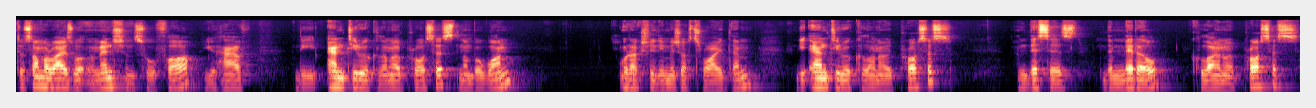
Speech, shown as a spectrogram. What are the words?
to summarize what we mentioned so far, you have the anterior clinoid process, number one, or actually let me just write them, the anterior clinoid process, and this is the middle clinoid process,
